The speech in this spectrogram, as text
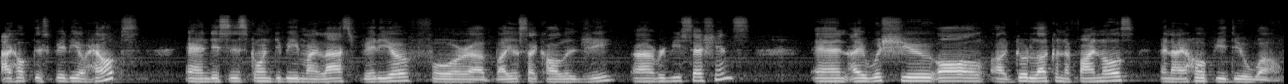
I hope this video helps and this is going to be my last video for uh, biopsychology uh, review sessions and I wish you all uh, good luck on the finals and I hope you do well.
